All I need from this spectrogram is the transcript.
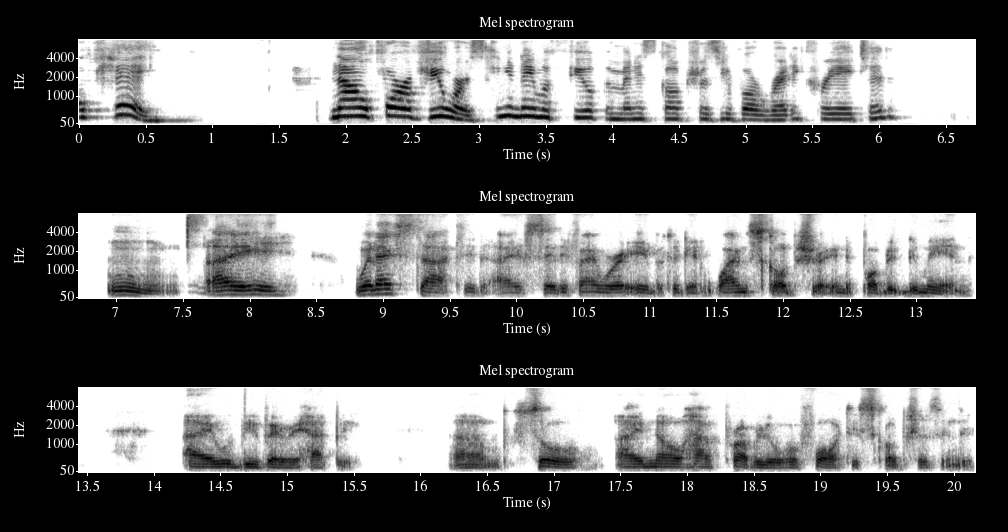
Okay. Now, for our viewers, can you name a few of the many sculptures you've already created? Mm, I, when I started, I said if I were able to get one sculpture in the public domain, I would be very happy. Um, so I now have probably over 40 sculptures in the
